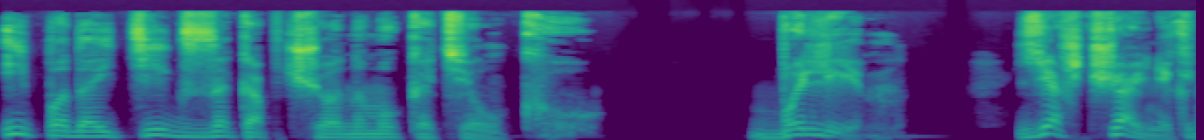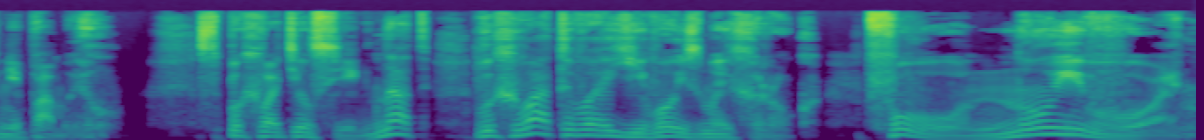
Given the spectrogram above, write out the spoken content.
и подойти к закопченному котелку. «Блин, я ж чайник не помыл!» — спохватился Игнат, выхватывая его из моих рук. «Фу, ну и вонь!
